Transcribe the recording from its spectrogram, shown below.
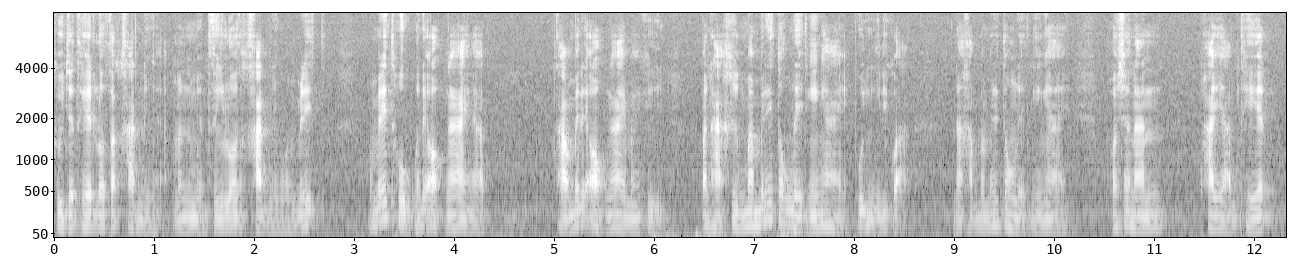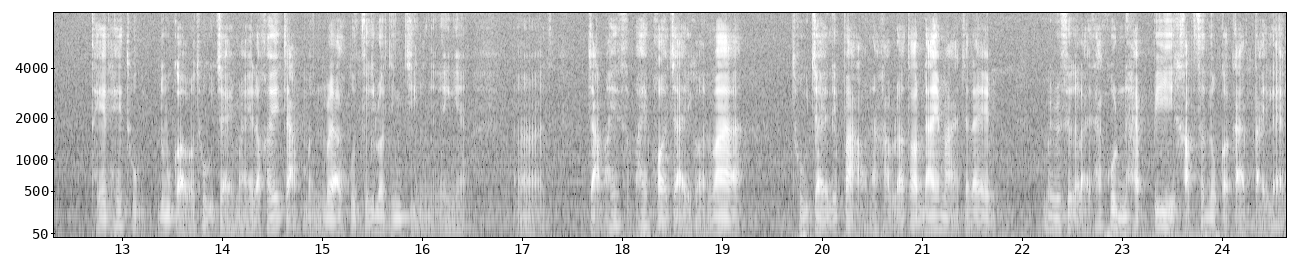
คือจะเทสรถสักคันหนึ่งอะมันเหมือนซื้อรถสักคันหนึ่งมันไม่ได้มันไม่ได้ถูกไม่ได้ออกง่ายนะครับถามไม่ได้ออกง่ายไหมคือ ปัญหาคือมันไม่ได้ตรงเลทง่ายๆพูดอย่างนี้ดีกว่านะครับ มันไม่ได้ตรงเลทง่าย ๆ เพราะฉะนั้นพยายามเทสเทสให้ถูกดูก่อนว่าถูกใจไหมแล้วค่อยจับเหมือนเวลาคุณซื้อรถจริงๆอะไรเงี้ยจับให้ให้พอใจก่อนว่าถูกใจหรือเปล่านะครับ แล้วตอนได้มาจะได้ไม่รู้สึกอะไร ถ้าคุณแฮปปี้ขับสนุกกับการไต่แรง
